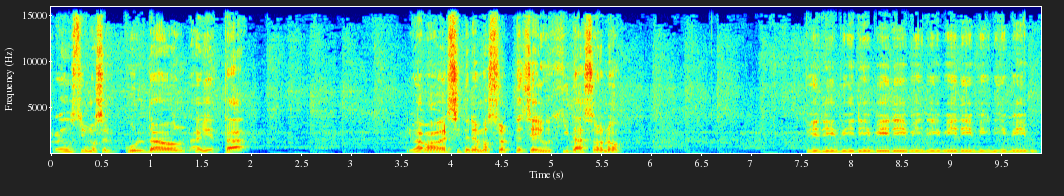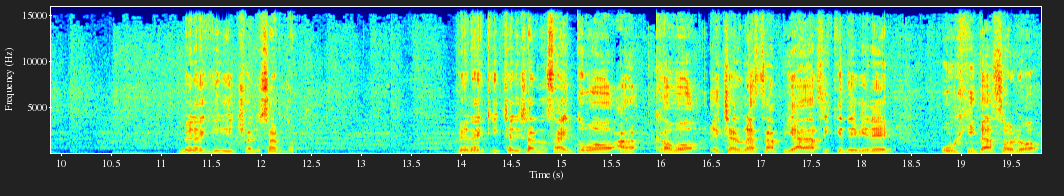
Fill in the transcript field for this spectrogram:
Reducimos el cooldown. Ahí está. Y vamos a ver si tenemos suerte. Si hay un hitazo o no. Ven aquí, Charizardo. Ven aquí, Charizardo. ¿Saben cómo, cómo echar una zapiada si es que te viene un hitazo o no?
